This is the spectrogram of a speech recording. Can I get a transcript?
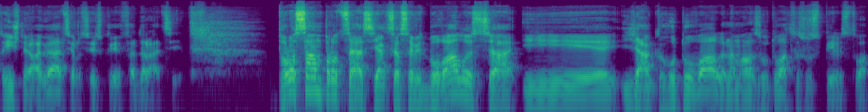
стратегічної авіації Російської Федерації. Про сам процес, як це все відбувалося, і як готували, намагалися готувати суспільство,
